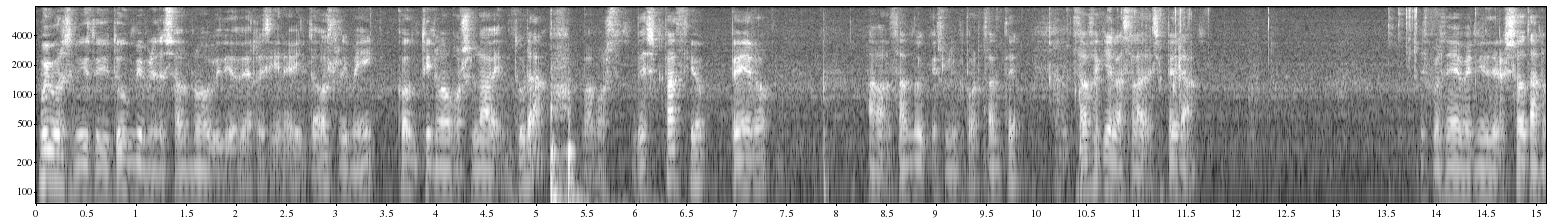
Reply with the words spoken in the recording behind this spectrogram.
Muy buenos amigos de YouTube, bienvenidos a un nuevo vídeo de Resident Evil 2 Remake. Continuamos la aventura, vamos despacio, pero avanzando, que es lo importante. Estamos aquí en la sala de espera, después de venir del sótano.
